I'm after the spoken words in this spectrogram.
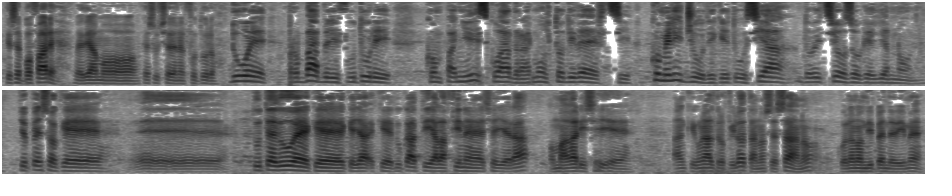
che, si può fare, vediamo che succede nel futuro. Due probabili futuri compagni di squadra molto diversi, come li giudichi tu sia Dovizioso che Iannone? Io penso che eh, tutte e due che, che, che, Ducati alla fine sceglierà o magari sceglie anche un altro pilota, non si sa, no? quello non dipende di me.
